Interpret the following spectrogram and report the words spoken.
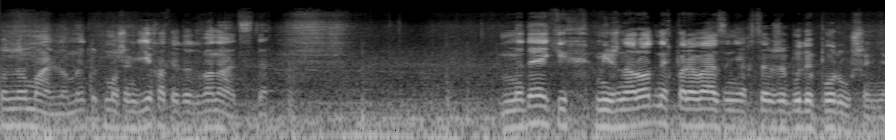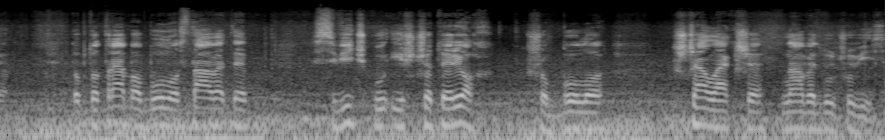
то нормально. Ми тут можемо їхати до 12. На деяких міжнародних перевезеннях це вже буде порушення. Тобто треба було ставити свічку із чотирьох, щоб було ще легше на ведучу вісь.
